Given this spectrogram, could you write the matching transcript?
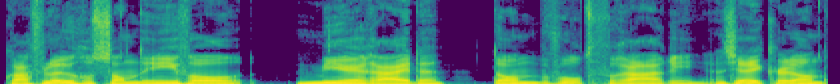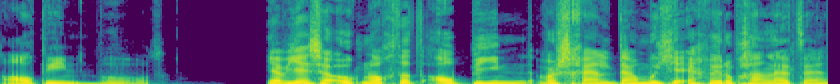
qua vleugels dan in ieder geval meer rijden dan bijvoorbeeld Ferrari. En zeker dan Alpine bijvoorbeeld. Ja, maar jij zei ook nog dat Alpine, waarschijnlijk, daar moet je echt weer op gaan letten, hè?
